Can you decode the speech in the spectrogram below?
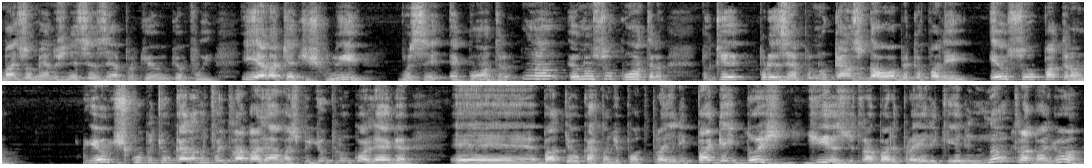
mais ou menos nesse exemplo que eu, que eu fui. E ela quer te excluir? Você é contra? Não, eu não sou contra. Porque, por exemplo, no caso da obra que eu falei, eu sou o patrão. E eu descubro que o cara não foi trabalhar, mas pediu para um colega é, bateu o cartão de ponto para ele e paguei dois dias de trabalho para ele que ele não trabalhou,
